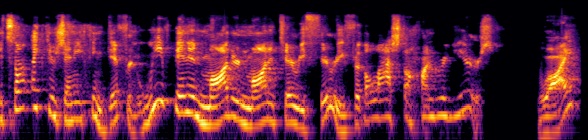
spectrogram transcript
It's not like there's anything different. We've been in modern monetary theory for the last 100 years. Why?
